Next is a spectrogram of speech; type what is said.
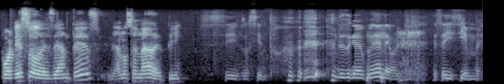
Por eso, desde antes ya no sé nada de ti. Sí, lo siento. Desde que me fui de León, ese diciembre.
